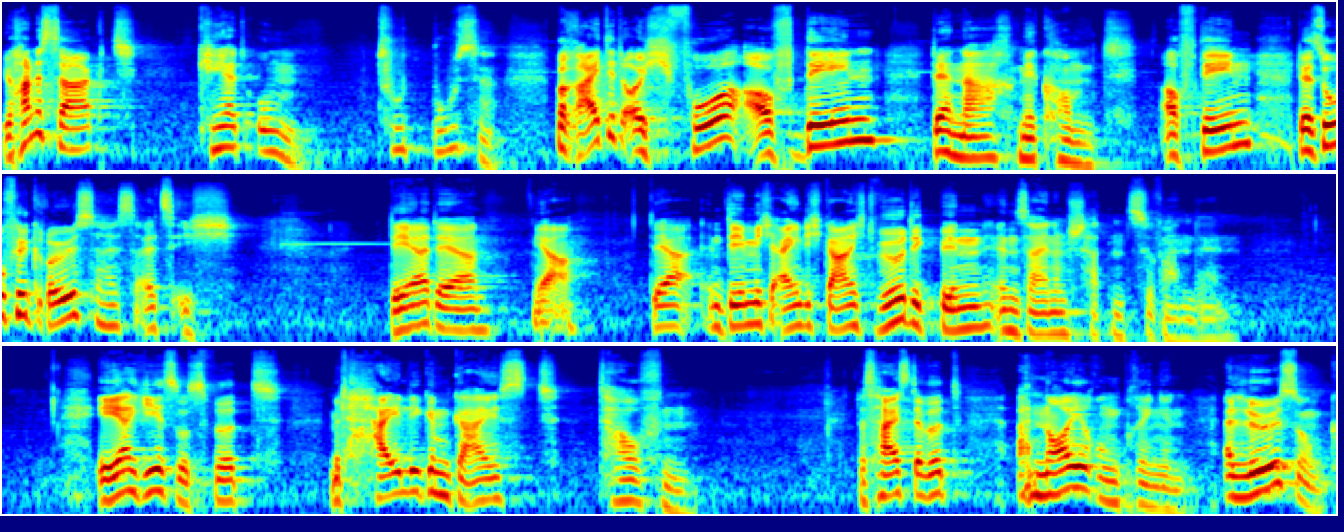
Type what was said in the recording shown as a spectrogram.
Johannes sagt, kehrt um, tut Buße, bereitet euch vor auf den, der nach mir kommt, auf den, der so viel größer ist als ich, der, der, ja, der, in dem ich eigentlich gar nicht würdig bin, in seinem Schatten zu wandeln. Er, Jesus, wird mit Heiligem Geist taufen. Das heißt, er wird Erneuerung bringen, Erlösung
